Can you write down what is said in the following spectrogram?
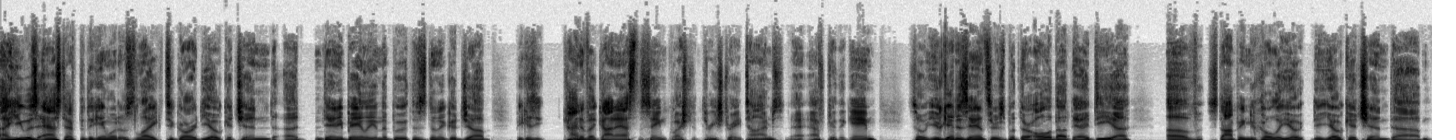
Uh, he was asked after the game what it was like to guard Jokic, and uh, Danny Bailey in the booth has done a good job because he kind of got asked the same question three straight times after the game. So you get his answers, but they're all about the idea of stopping Nikola Jokic, and um,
